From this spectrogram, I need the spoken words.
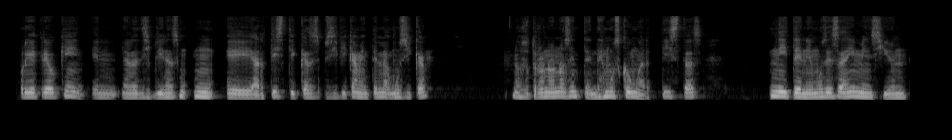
Porque creo que en, las disciplinas mm, eh, artísticas, específicamente en la música, nosotros no nos entendemos como artistas, ni tenemos esa dimensión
